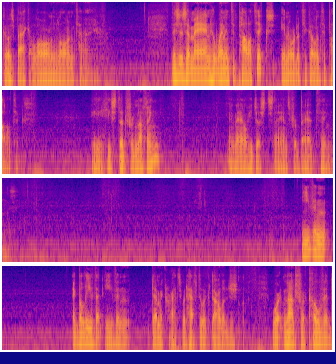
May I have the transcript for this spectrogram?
goes back a long, long time. This is a man who went into politics in order to go into politics. He, he stood for nothing, and now he just stands for bad things. Even, I believe that even Democrats would have to acknowledge, were it not for COVID,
